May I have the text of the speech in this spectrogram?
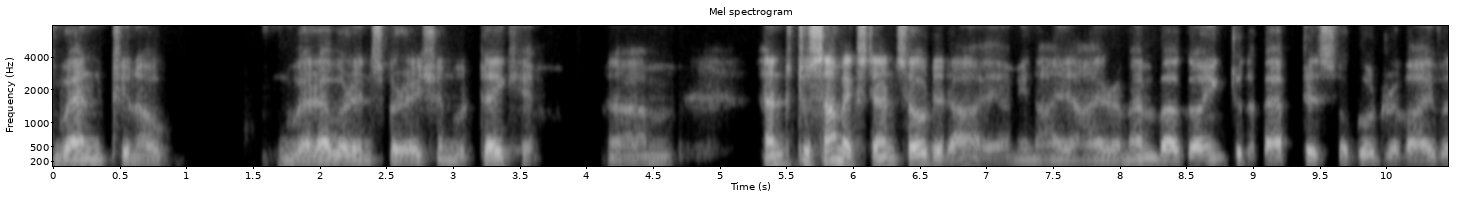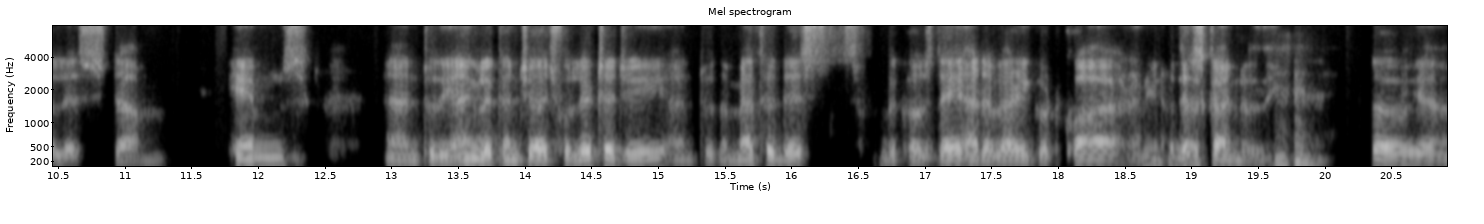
went, you know, wherever inspiration would take him. Um, and to some extent, so did I. I mean, I, I remember going to the Baptist for Good Revivalist um, hymns and to the Anglican Church for liturgy and to the Methodists because they had a very good choir and, you know, this kind of thing. So yeah.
